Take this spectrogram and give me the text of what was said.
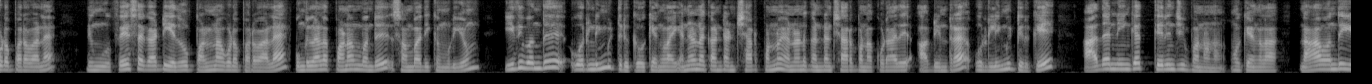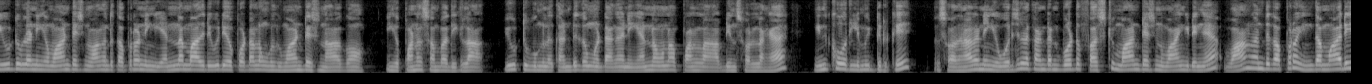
கூட பரவாயில்ல. நீங்கள் உங்கள் ஃபேஸை காட்டி எதுவும் பண்ணால் கூட பரவாயில்ல. உங்களால் பணம் வந்து சம்பாதிக்க முடியும். இது வந்து ஒரு லிமிட் இருக்குது ஓகேங்களா என்னென்ன கண்டென்ட் ஷேர் பண்ணணும் என்னென்ன கண்டென்ட் ஷேர் பண்ணக்கூடாது அப்படின்ற ஒரு லிமிட் இருக்குது அதை நீங்கள் தெரிஞ்சு பண்ணணும் ஓகேங்களா? நான் வந்து யூடியூப்பில் நீங்கள் மானிட்டேஷன் வாங்கினதுக்கப்புறம் நீங்கள் என்ன மாதிரி வீடியோ போட்டாலும் உங்களுக்கு மானிட்டேஷன் ஆகும். நீங்கள் பணம் சம்பாதிக்கலாம். யூடியூப் உங்களை கண்டுக்க மாட்டாங்க. நீங்கள் என்ன வேணால் பண்ணலாம் அப்படின்னு சொல்லுங்க. இதுக்கு ஒரு லிமிட் இருக்குது ஸோ அதனால் நீங்கள் ஒரிஜினல் கண்டென்ட் போட்டு ஃபஸ்ட்டு மானிட்டேஷன் வாங்கிடுங்க. வாங்கினதுக்கப்புறம் இந்த மாதிரி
